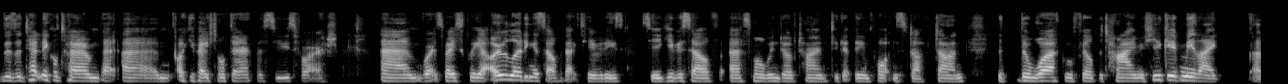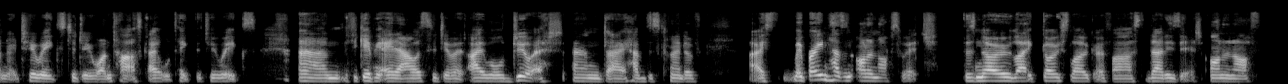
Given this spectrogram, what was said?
there's a technical term that um, occupational therapists use for it, um, where it's basically overloading yourself with activities. So you give yourself a small window of time to get the important stuff done. The, the work will fill the time. If you give me like I don't know, two weeks to do one task, I will take the two weeks. Um, if you give me eight hours to do it, I will do it. And I have this kind of, I my brain has an on and off switch. There's no like go slow, go fast. That is it, on and off.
